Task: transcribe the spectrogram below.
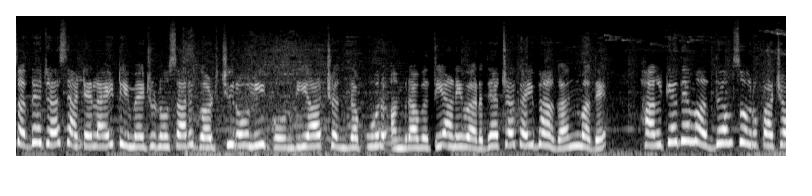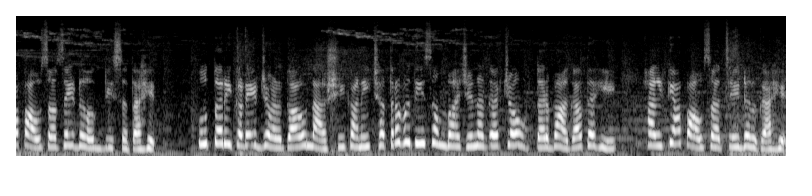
सध्याच्या सॅटेलाइट इमेजनुसार गडचिरोली गोंदिया चंद्रपूर अमरावती आणि वर्ध्याच्या काही भागांमध्ये हलक्या ते मध्यम स्वरूपाच्या पावसाचे ढग दिसत आहेत. उत्तरीकडे जळगाव नाशिक आणि छत्रपती संभाजीनगरच्या उत्तर भागातही हलक्या पावसाचे ढग आहेत.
